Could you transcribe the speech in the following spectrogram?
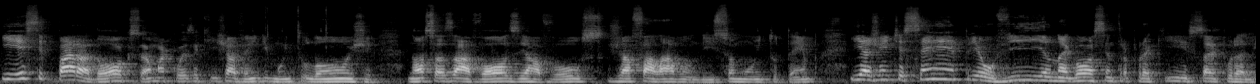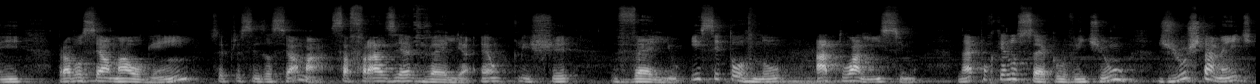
E esse paradoxo é uma coisa que já vem de muito longe. Nossas avós e avós já falavam disso há muito tempo. E a gente sempre ouvia o negócio entra por aqui, sai por ali. Para você amar alguém, você precisa se amar. Essa frase é velha, é um clichê velho e se tornou atualíssimo. Né? Porque no século 21, justamente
